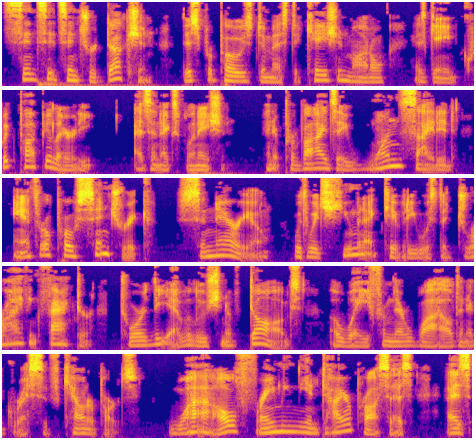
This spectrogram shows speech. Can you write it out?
Since its introduction, this proposed domestication model has gained quick popularity as an explanation and it provides a one sided anthropocentric scenario with which human activity was the driving factor toward the evolution of dogs away from their wild and aggressive counterparts, while framing the entire process as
